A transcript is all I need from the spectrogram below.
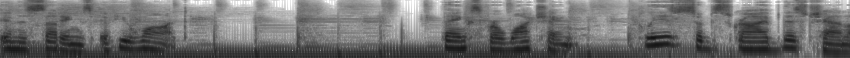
in the settings if you want. Thanks for watching. Please subscribe this channel.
